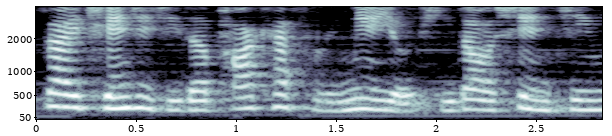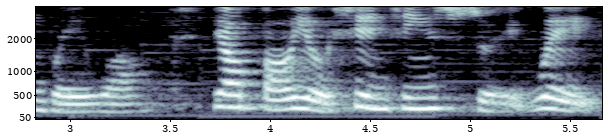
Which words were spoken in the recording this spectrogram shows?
在前几集的 podcast 里面有提到现金为王，要保有现金水位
